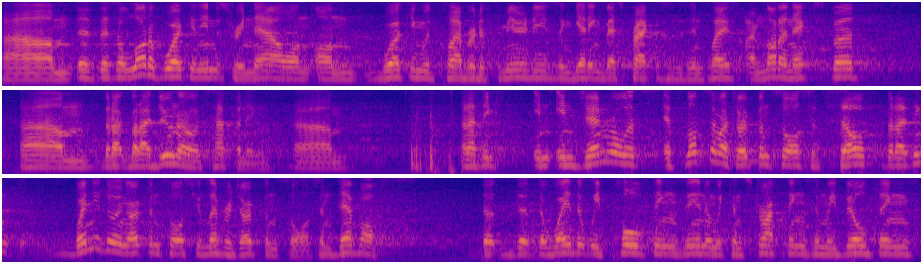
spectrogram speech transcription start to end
Um, there's, there's, a lot of work in the industry now on, on, working with collaborative communities and getting best practices in place. I'm not an expert, um, but, I, but I do know it's happening. Um, and I think in, in general, it's, it's not so much open source itself, but I think when you're doing open source, you leverage open source. And DevOps, the, the, the way that we pull things in and we construct things and we build things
